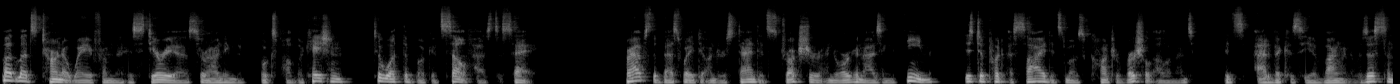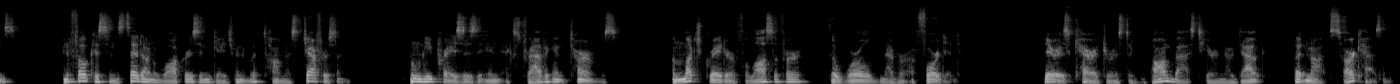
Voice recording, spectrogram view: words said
But let's turn away from the hysteria surrounding the book's publication to what the book itself has to say. Perhaps the best way to understand its structure and organizing theme is to put aside its most controversial element, its advocacy of violent resistance, and focus instead on Walker's engagement with Thomas Jefferson, whom he praises in extravagant terms a much greater philosopher the world never afforded. There is characteristic bombast here, no doubt, but not sarcasm.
